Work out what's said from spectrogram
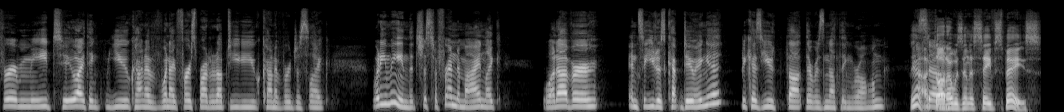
for me too, I think you kind of, when I first brought it up to you, you kind of were just like, what do you mean? That's just a friend of mine. Like, whatever. And so you just kept doing it because you thought there was nothing wrong. Yeah, I thought I was in a safe space.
